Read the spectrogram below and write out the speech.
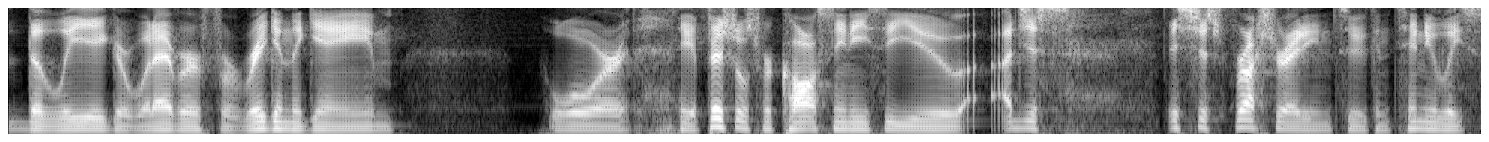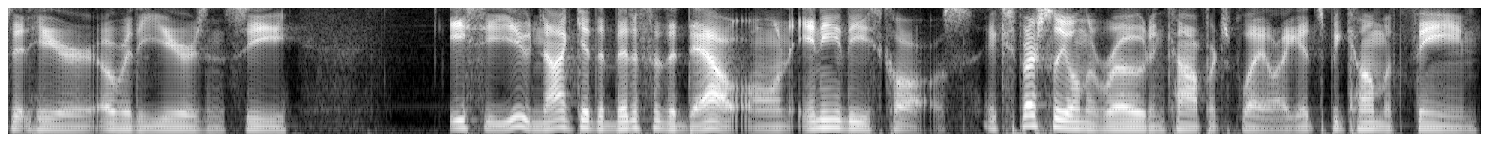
the league or whatever for rigging the game or the officials for costing ECU. I just, it's just frustrating to continually sit here over the years and see ECU not get the benefit of the doubt on any of these calls, especially on the road and conference play. Like it's become a theme.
